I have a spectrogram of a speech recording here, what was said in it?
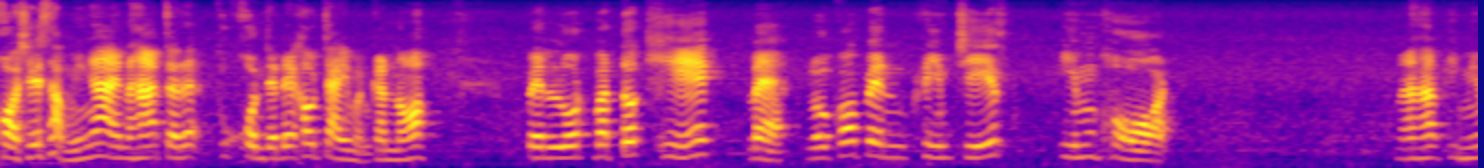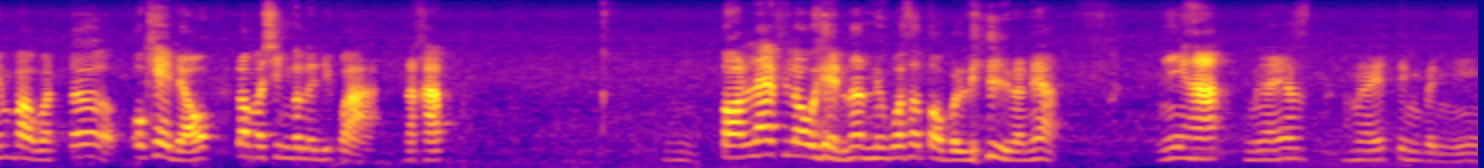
ขอใช้ศัพท์ง่ายๆนะฮะ จะได้ทุกคนจะได้เข้าใจเหมือนกันเนาะ เป็นรสบัตเตอร์เค้กแหละ แล้วก็เป็นครีมชีสอิมพอร์ตนะฮะพรีเมียมบาร์บัตเตอร์โอเคเดี๋ยวเรามาชิมกันเลยดีกว่านะครับตอนแรกที่เราเห็นน่ะนึกว่าสตรอเบอรี่นะเนี่ย นี่ฮะ เนื้อเนื้อไอติมเป็นงี้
